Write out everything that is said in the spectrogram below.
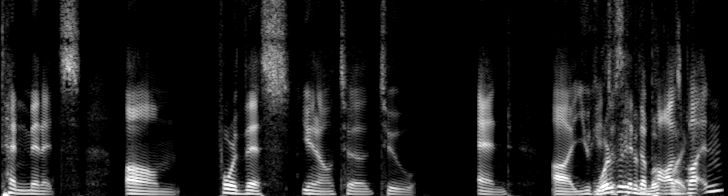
ten minutes, um, for this, you know, to to end. Uh, you can What just hit the pause like? button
